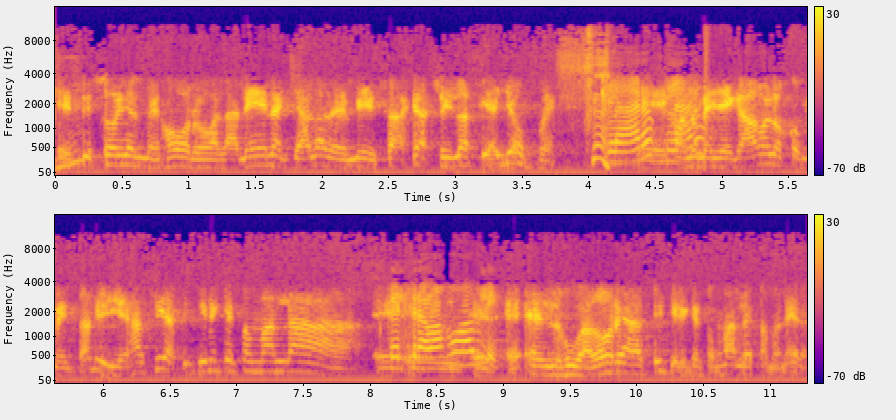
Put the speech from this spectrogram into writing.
que si soy el mejor, o a la nena que habla de mí, ¿sabes? Así lo hacía yo, pues. Claro, eh, claro. Cuando me llegaban los comentarios, y es así, así tiene que tomarla. Eh, que el trabajo hable. El, jugador es así, tiene que tomarla de esta manera.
